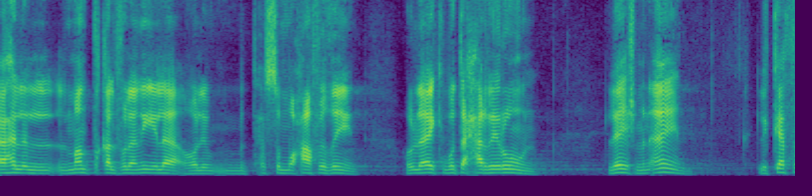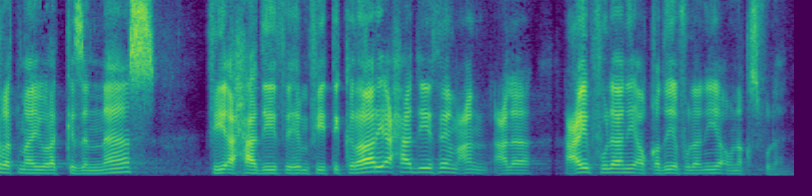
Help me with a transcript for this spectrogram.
أهل المنطقة الفلانية لا هول بتحسهم محافظين اولئك متحررون. ليش؟ من أين؟ لكثرة ما يركز الناس في أحاديثهم في تكرار أحاديثهم عن على عيب فلاني أو قضية فلانية أو نقص فلاني.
